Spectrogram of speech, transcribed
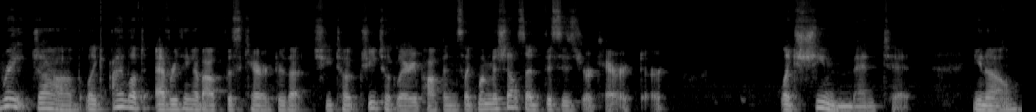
great job. Like I loved everything about this character that she took. She took Lairy Poppins. Like when Michelle said, "This is your character," like she meant it, you know.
